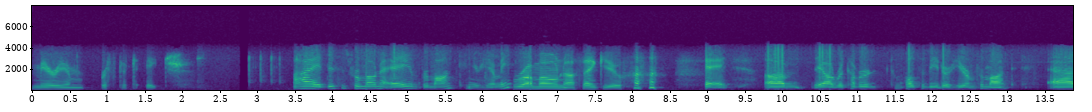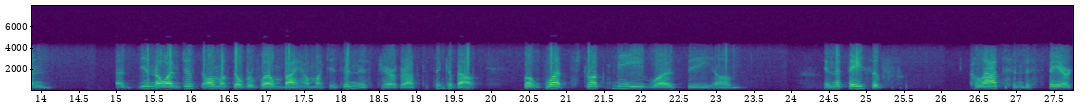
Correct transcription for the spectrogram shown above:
Miriam Rifka H. Hi, this is Ramona A. in Vermont. Can you hear me? Ramona, thank you. okay. Um, yeah, recovered compulsive eater here in Vermont. And uh, you know, I'm just almost overwhelmed by how much is in this paragraph to think about. but what struck me was the um, in the face of collapse and despair,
